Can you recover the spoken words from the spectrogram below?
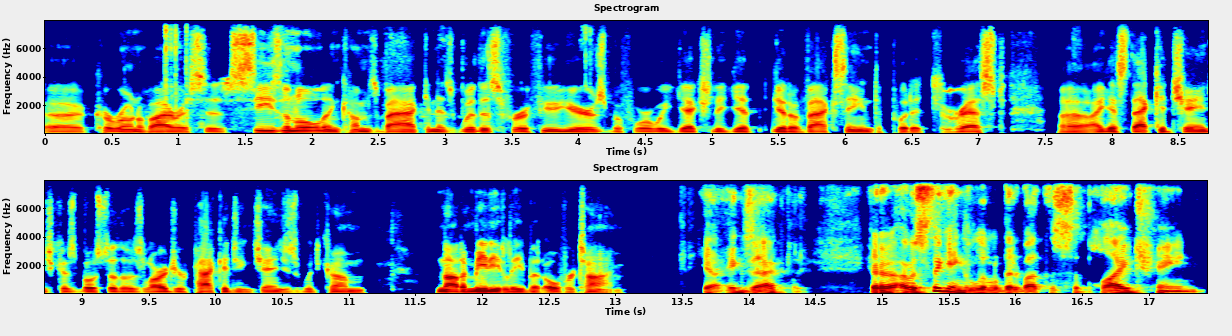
uh, coronavirus is seasonal and comes back and is with us for a few years before we actually get get a vaccine to put it to rest. Uh, I guess that could change because most of those larger packaging changes would come not immediately but over time. Yeah, exactly. I was thinking a little bit about the supply chain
